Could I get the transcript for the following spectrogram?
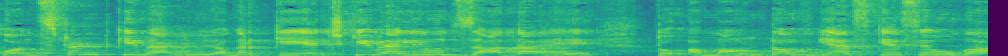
कांस्टेंट की वैल्यू अगर के की वैल्यू ज़्यादा है तो अमाउंट ऑफ़ गैस कैसे होगा?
